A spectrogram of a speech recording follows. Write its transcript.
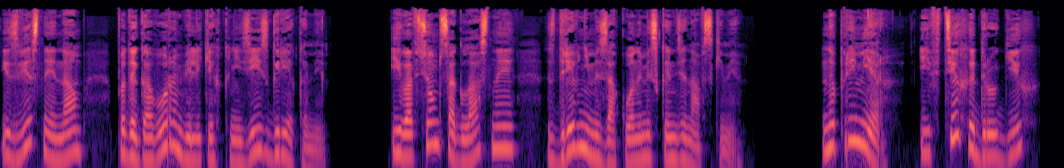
известные нам по договорам великих князей с греками, и во всем согласные с древними законами скандинавскими. Например, и в тех и других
